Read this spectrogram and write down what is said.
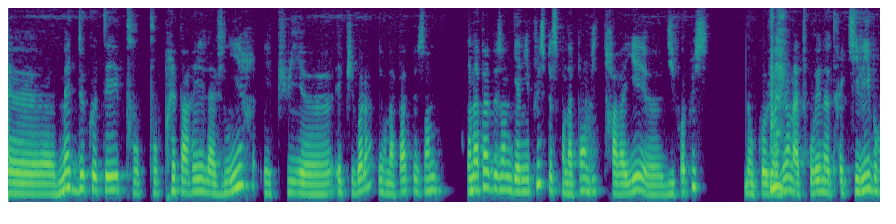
euh, mettre de côté pour, pour préparer l'avenir. Et puis, euh, et puis voilà. Et on n'a pas besoin de, on n'a pas besoin de gagner plus parce qu'on n'a pas envie de travailler dix fois plus. Donc aujourd'hui, on a trouvé notre équilibre.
